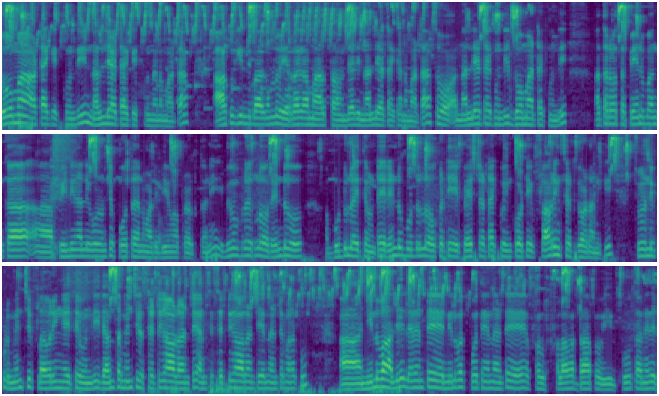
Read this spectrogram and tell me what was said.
దోమ అటాక్ ఎక్కువ ఉంది నల్లి అటాక్ ఎక్కువ ఉంది అనమాట ఆకు కింది భాగంలో ఎర్రగా మారుతూ ఉంది. అది నల్లి అటాక్ అనమాట సో నల్లి అటాక్ ఉంది దోమ అటాక్ ఉంది. ఆ తర్వాత పేనుబంక ఆ, పిండి నల్లి కూడా ఉంటే పోతాయి అనమాట భీమా ప్రోడక్ట్తోని భీమా ప్రోడక్ట్లో రెండు బుడ్డులు అయితే ఉంటాయి. రెండు బుడ్డుల్లో ఒకటి పేస్ట్ అటాక్ ఇంకోటి ఫ్లవరింగ్ సెట్ కావడానికి. చూడండి ఇప్పుడు మంచి ఫ్లవరింగ్ అయితే ఉంది. ఇది అంత మంచిగా సెట్ కావాలంటే అంటే సెట్ కావాలంటే ఏంటంటే మనకు నిలవాలి. లేదంటే నిలవకపోతే ఏంటంటే ఫ్లవర్ డ్రాప్ ఈ పూత అనేది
